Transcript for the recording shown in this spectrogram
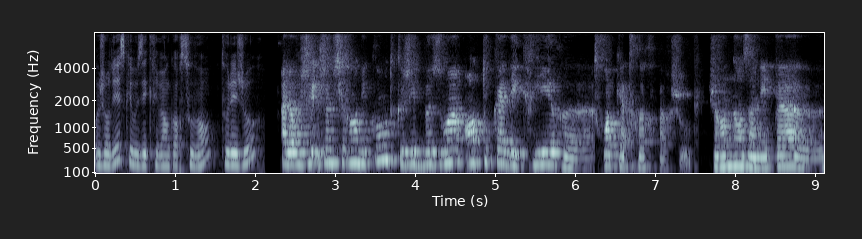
Aujourd'hui, est-ce que vous écrivez encore souvent, tous les jours? Alors, je me suis rendu compte que j'ai besoin, en tout cas, d'écrire 3-4 euh, heures par jour. Je rentre dans un état euh,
